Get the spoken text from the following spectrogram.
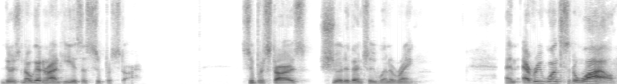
there's no getting around. He is a superstar superstars should eventually win a ring. And every once in a while,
